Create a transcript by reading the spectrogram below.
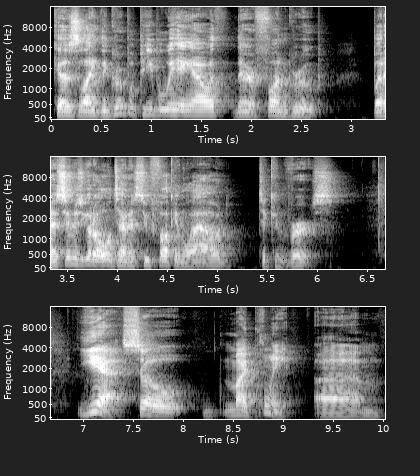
because like the group of people we hang out with, they're a fun group. But as soon as you go to Old Town, it's too fucking loud to converse. yeah. So my point, um,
